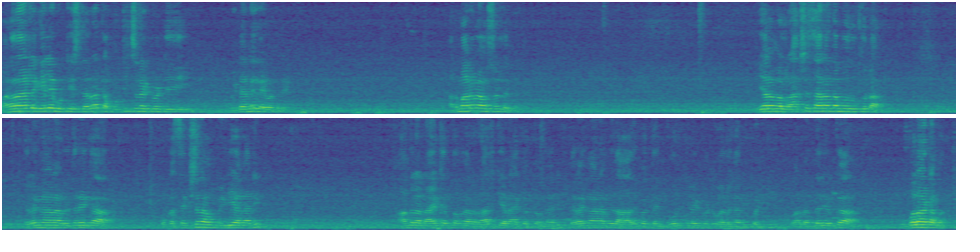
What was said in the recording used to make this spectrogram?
మన దాంట్లోకి వెళ్ళే పుట్టిస్తారు అట్లా పుట్టించినటువంటి బిడ్డనే రేవంత్ రెడ్డి. అనుమానమే అవసరం లేదు. ఇవాళ వాళ్ళు రాక్షసానందం పొందుతున్నారు తెలంగాణ వ్యతిరేక ఒక సెక్షన్ ఆఫ్ మీడియా కానీ ఆంధ్ర నాయకత్వం కానీ రాజకీయ నాయకత్వం కానీ తెలంగాణ మీద ఆధిపత్యం కోరుకునేటువంటి వాళ్ళు కానీ ఇప్పటికీ వాళ్ళందరి యొక్క ఉబలాటం అది.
